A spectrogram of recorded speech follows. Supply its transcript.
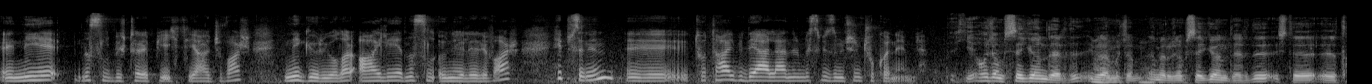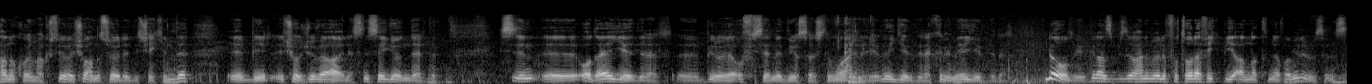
e, neye, nasıl bir terapiye ihtiyacı var, ne görüyorlar, aileye nasıl önerileri var hepsinin e, total bir değerlendirmesi bizim için çok önemli. Peki hocam size gönderdi. İbrahim hocam, Ömer hocam size gönderdi. İşte e, tanı koymak istiyor ve şu anda söylediği şekilde e, bir çocuğu ve ailesini size gönderdi. Sizin e, odaya girdiler. E, büroya, ofise ne diyorsa işte muayene yerine girdiler, kliniğe girdiler. Ne oluyor? Biraz bize hani böyle fotoğrafik bir anlatım yapabilir misiniz?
